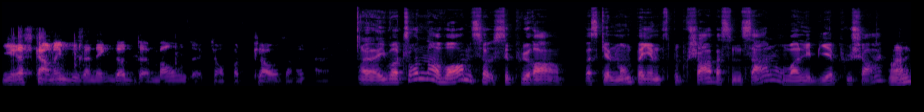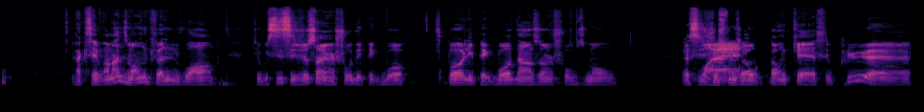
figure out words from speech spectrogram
il reste quand même des anecdotes de monde qui n'ont pas de classe euh, il va toujours en avoir, mais c'est plus rare. Parce que le monde paye un petit peu plus cher parce que c'est une salle, on vend les billets plus cher. Ouais. Fait que c'est vraiment du monde qui veut nous voir. Puis aussi, c'est juste un show des Picbois. C'est pas les Picbois dans un show du monde. Là, c'est juste nous autres. Donc, euh, c'est plus. Euh,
